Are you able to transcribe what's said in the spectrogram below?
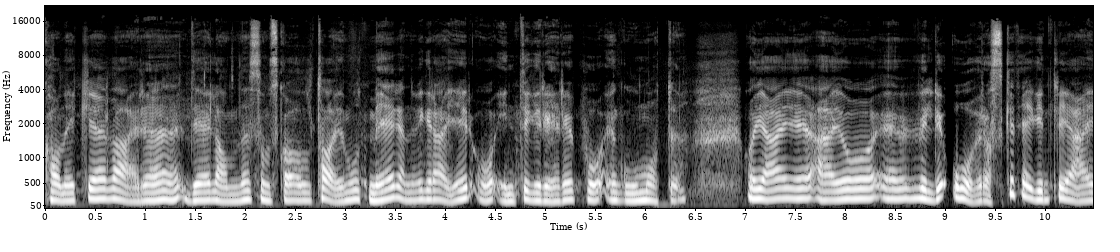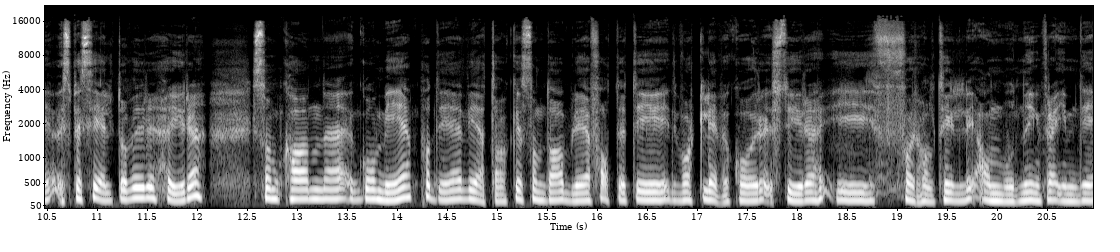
kan ikke være det landet som skal ta imot mer enn vi greier å integrere på en god måte. Og jeg er jo eh, veldig overrasket, egentlig jeg, spesielt over Høyre, som kan eh, gå med på det vedtaket som da ble fattet i vårt levekårstyre i forhold til anmodning fra IMDi.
